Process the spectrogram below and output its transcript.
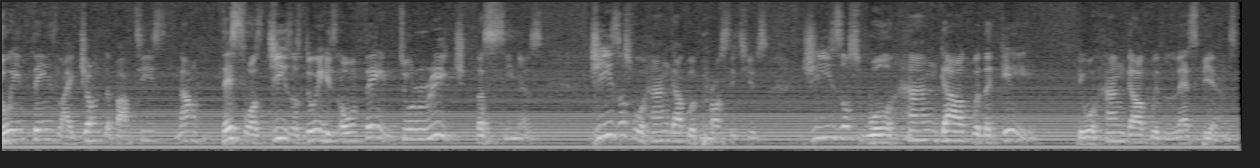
doing things like John the Baptist. Now, this was Jesus doing his own thing to reach the sinners. Jesus will hang out with prostitutes. Jesus will hang out with the gay. He will hang out with lesbians.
